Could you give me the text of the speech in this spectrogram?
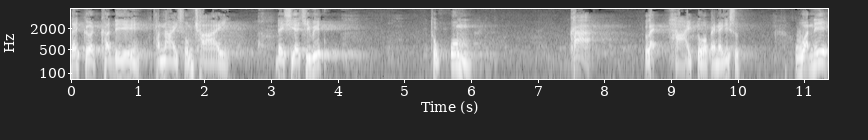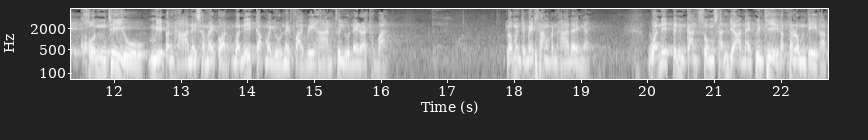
ได้เกิดคดีทนายสมชาย ได้เสียชีวิต ถูกอุ้มฆ่าและหายตัวไปในที่สุด วันนี้คนที่อยู่มีปัญหาในสมัยก่อน วันนี้กลับมาอยู่ในฝ่ายบริหารซึ่งอยู่ในรัฐบาล แล้วมันจะไม่สร้างปัญหาได้ไง วันนี้เป็นการส่งสัญญาณในพื้นที่ครับท่านรัฐมนตรีครับ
